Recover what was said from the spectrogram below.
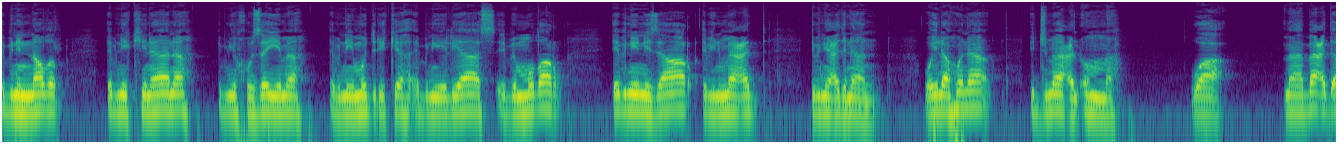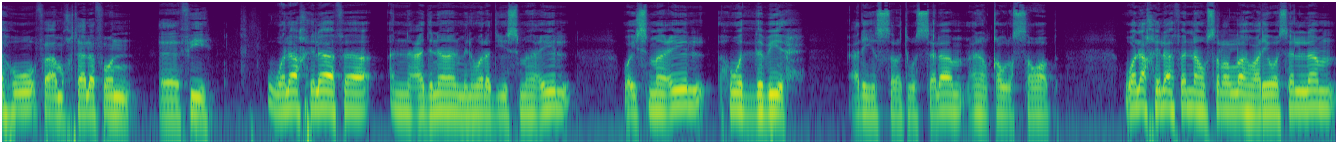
ابن النضر ابن كنانة ابن خزيمة ابن مدركة ابن إلياس ابن مضر ابن نزار ابن معد ابن عدنان. وإلى هنا إجماع الأمة. وما بعده فمختلف آه، فيه. ولا خلاف أن عدنان من ولد إسماعيل وإسماعيل هو الذبيح عليه الصلاة والسلام عن القول الصواب. ولا خلاف أنه صلى الله عليه وسلم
